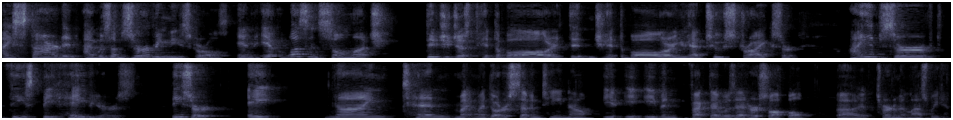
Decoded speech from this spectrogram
I started, I was observing these girls, and it wasn't so much did you just hit the ball or didn't you hit the ball or you had two strikes or I observed these behaviors. These are eight, nine, ten. My, my daughter's 17 now. E- even, in fact, I was at her softball uh, tournament last weekend.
